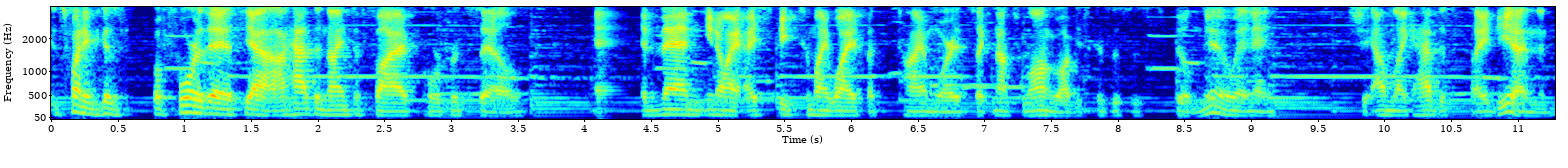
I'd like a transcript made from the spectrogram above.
it's funny because before this, yeah, I had the nine to five corporate sales. And then, you know, I, I speak to my wife at the time where it's like not too long ago, obviously, because this is still new. And then she, I'm like, I have this idea. And then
